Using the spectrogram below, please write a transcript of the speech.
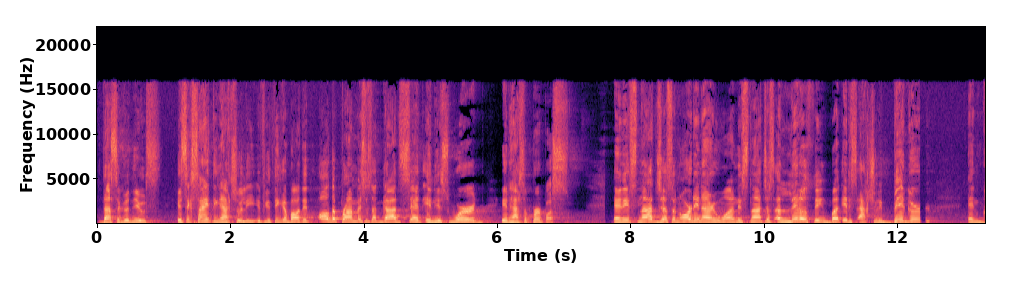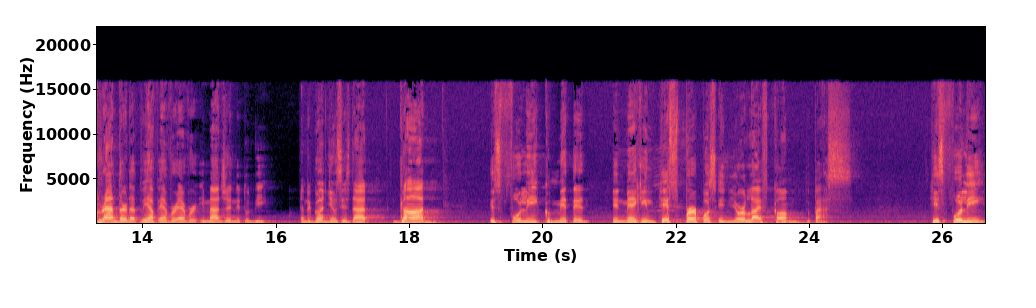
That's the good news. It's exciting actually, if you think about it. All the promises that God said in His Word, it has a purpose. And it's not just an ordinary one, it's not just a little thing, but it is actually bigger and grander than we have ever, ever imagined it would be. And the good news is that God is fully committed in making His purpose in your life come to pass. He's fully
